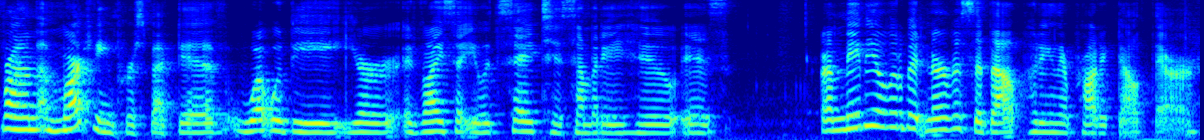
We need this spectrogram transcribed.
from a marketing perspective what would be your advice that you would say to somebody who is uh, maybe a little bit nervous about putting their product out there?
